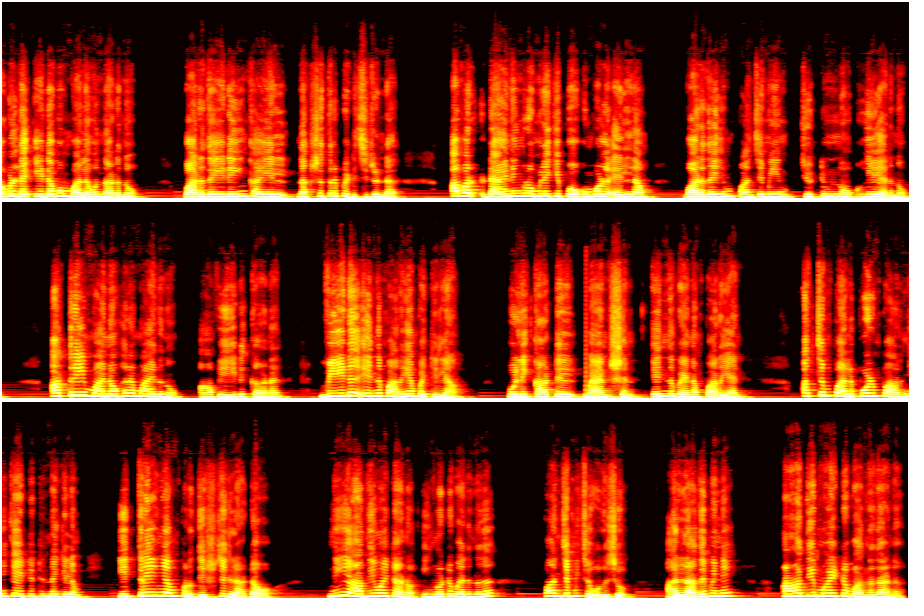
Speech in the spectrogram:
അവളുടെ ഇടവും വലവും നടന്നു. വരതയുടെയും കയ്യിൽ നക്ഷത്രം പിടിച്ചിട്ടുണ്ട്. അവർ ഡൈനിങ് റൂമിലേക്ക് പോകുമ്പോൾ എല്ലാം വരതയും പഞ്ചമിയും ചുറ്റും നോക്കുകയായിരുന്നു. അത്രയും മനോഹരമായിരുന്നു ആ വീട് കാണാൻ. വീട് എന്ന് പറയാൻ പറ്റില്ല. പുലിക്കാട്ടിൽ മാൻഷൻ എന്ന് വേണം പറയാൻ. അച്ഛൻ പലപ്പോഴും പറഞ്ഞു കേട്ടിട്ടുണ്ടെങ്കിലും ഇത്രയും ഞാൻ പ്രതീക്ഷിച്ചില്ല കേട്ടോ. നീ ആദ്യമായിട്ടാണോ ഇങ്ങോട്ട് വരുന്നത്? പഞ്ചമി ചോദിച്ചു. അല്ലാതെ പിന്നെ ആദ്യമായിട്ട് വന്നതാണ്.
